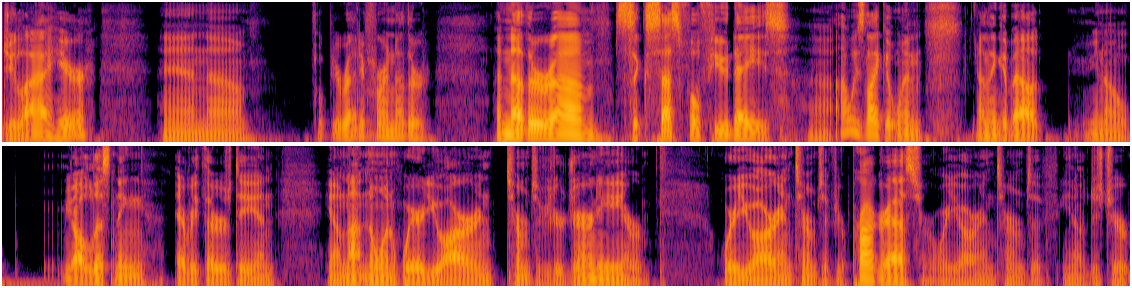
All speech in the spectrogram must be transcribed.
July here, and um, hope you're ready for another another um, successful few days. Uh, I always like it when I think about you know y'all listening every Thursday and you know not knowing where you are in terms of your journey or where you are in terms of your progress or where you are in terms of you know just your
